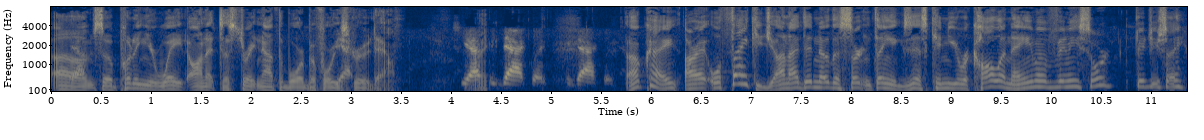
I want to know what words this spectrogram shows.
Um, Yeah. So putting your weight on it to straighten out the board before you Yeah. screw it down. Yeah, Right. exactly, exactly. Okay. All right. Well, thank you, John. I didn't know this certain thing exists. Can you recall a name of any sort? Did you say?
